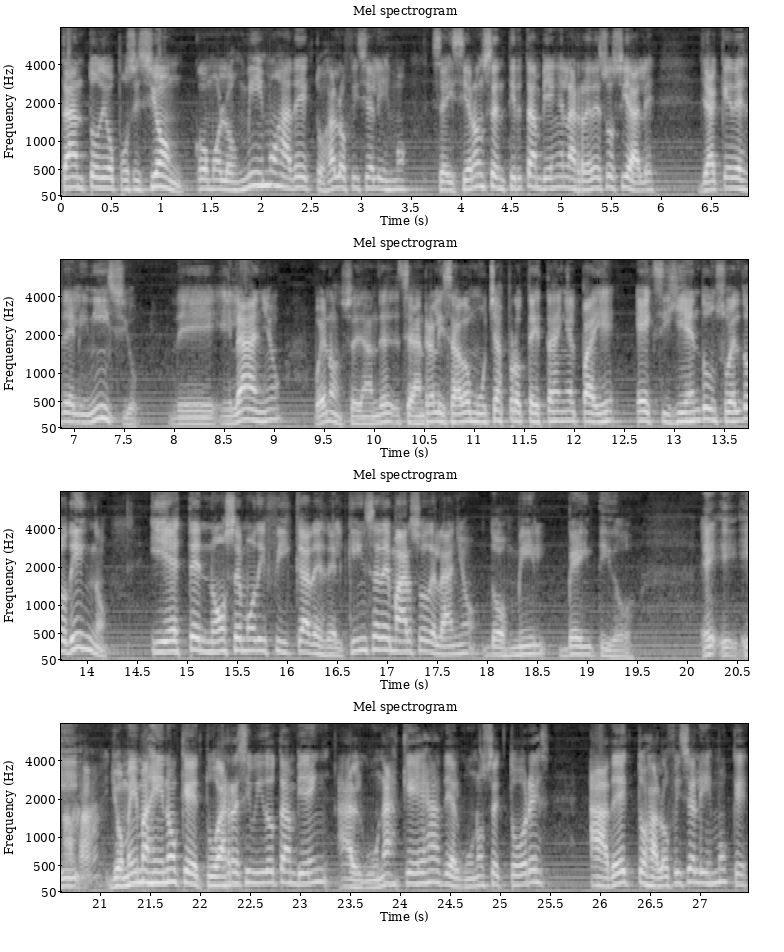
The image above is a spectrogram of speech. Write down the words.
tanto de oposición como los mismos adeptos al oficialismo, se hicieron sentir también en las redes sociales, ya que desde el inicio del año bueno, se han, se han realizado muchas protestas en el país exigiendo un sueldo digno y este no se modifica desde el 15 de marzo del año 2022. Eh, y, yo me imagino que tú has recibido también algunas quejas de algunos sectores adeptos al oficialismo que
